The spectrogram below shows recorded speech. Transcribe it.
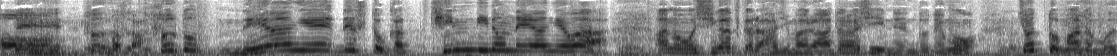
うん。でそうすると値上げですとか金利の値上げは、あの4月から始まる新しい年度でもちょっとまだ難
